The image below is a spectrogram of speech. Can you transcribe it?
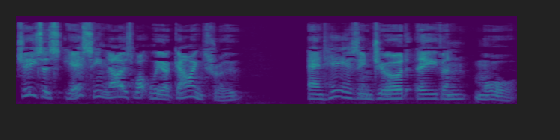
Jesus, yes, he knows what we are going through, and he has endured even more.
